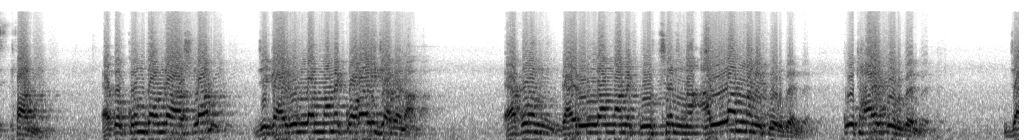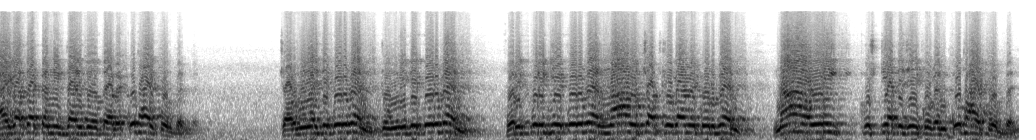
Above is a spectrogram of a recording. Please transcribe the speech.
স্থান। এতক্ষণ তো আমরা আসলাম যে গায়রুল্লাহ নামে করাই যাবে না। এখন গায়রুল্লাহ নামে করছেন না আল্লাহর নামে করবেন। কোথায় করবেন? জায়গাটা একটা নির্ধারিত হতে হবে, কোথায় করবেন? চরমনাইতে করবেন, টঙ্গিতে করবেন, ফরিদপুরে গিয়ে করবেন, না ওই চট্টগ্রামে করবেন, না ওই কুষ্টিয়াতে যেয়ে করবেন, কোথায় করবেন?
